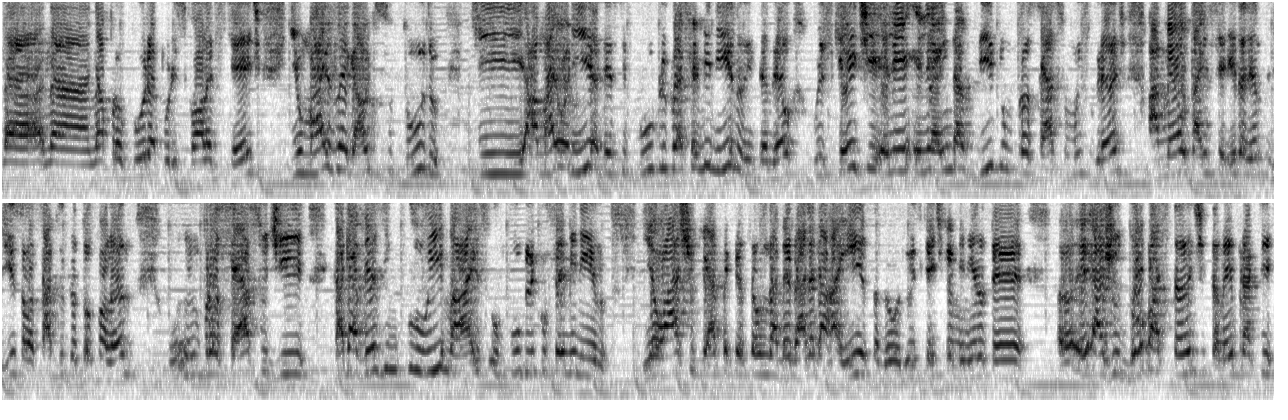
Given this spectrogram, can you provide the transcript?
na, na, na procura por escola de skate. E o mais legal disso tudo, que a maioria desse público é feminino, entendeu? O skate, ele, ele ainda vive um processo muito grande. A Mel está inserida dentro disso, ela sabe do que eu estou falando. Um processo de cada vez incluir mais o público feminino. E eu acho que essa questão da medalha da Raíssa, do, do skate feminino ter uh, ajudou bastante também para que.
